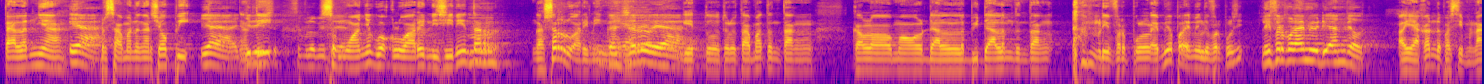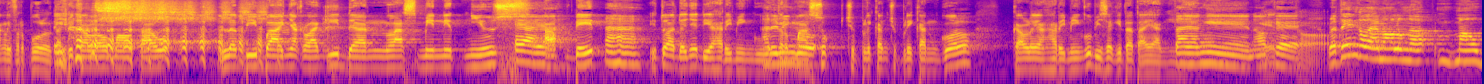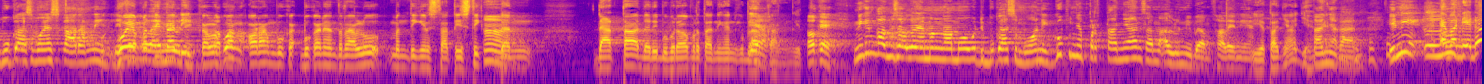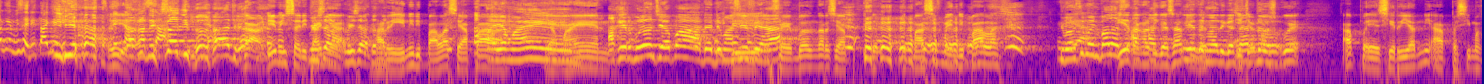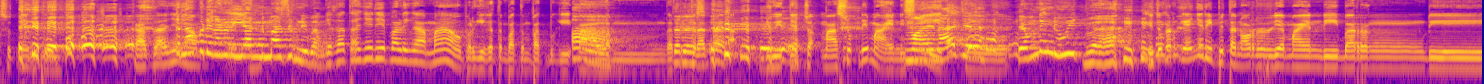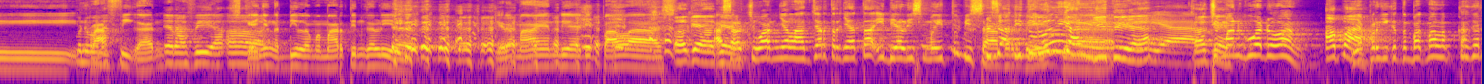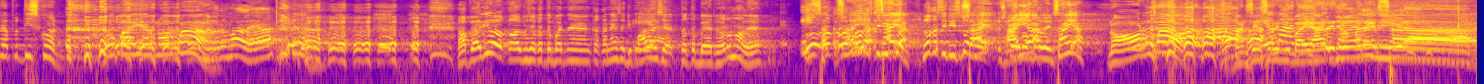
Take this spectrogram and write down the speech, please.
talentnya Iya. bersama dengan Shopee Iya, nanti jadi ya. semuanya gua keluarin di sini ntar nggak seru hari minggu Nggak seru ya. gitu terutama tentang kalau mau dal lebih dalam tentang Liverpool MU apa MU Liverpool sih Liverpool MU di Anfield. Oh ya kan udah pasti menang Liverpool. Iya. Tapi kalau mau tahu lebih banyak lagi dan last minute news Iya, iya. update Aha. itu adanya di hari Minggu. Hari termasuk cuplikan-cuplikan gol. Kalau yang hari Minggu bisa kita tayangi. Tayangin, oke. Gitu. Berarti kan kalau emang lu nggak mau buka semuanya sekarang nih, Gue yang penting tadi, kalau gue orang buka, bukan yang terlalu mentingin statistik Ah. dan data dari beberapa pertandingan ke belakang Iya. gitu. Oke, ini kan kalau misalnya lu emang nggak mau dibuka semua nih, gue punya pertanyaan sama lu nih Bang Valen ya. Iya tanya aja. Tanya kan. Ini lu Emang dia doang yang bisa ditanya. Iya, Iya. kakak Nisa juga nggak ada. Enggak, dia bisa ditanya. Bisa, bisa, hari ini di Palas siapa? Ah, yang main. Yang main. Akhir bulan siapa? Ada di Masif Di ya. Fable ntar siapa? Di Masif main di Palas. Di Masif main balas. Iya tanggal 31 Iya tanggal kan? Ya, 31. cuma maksud gue apa ya Sirian nih apa sih maksudnya gitu. Katanya Kenapa dengan Rian Masif nih Bang? Ya katanya dia paling nggak mau pergi ke tempat-tempat begi Ah. malam tapi Terus? ternyata duitnya cok masuk dia main di Main situ. aja. Yang penting duit, Bang. Itu kan kayaknya repeatan order dia main di bareng di Mana-mana? Raffi kan. Eh Raffi, ya. Terus eh. kayaknya ngedil sama Martin kali ya. Kira main dia di Palas. Oke, oke. Asal cuannya lancar ternyata idealisme itu bisa bisa berbeda. diturunkan gitu ya. Iya. Oke. Cuman gua doang. Apa? Yang pergi ke tempat malam kagak dapet diskon. Gua bayar normal. normal ya. Apalagi kalau bisa ke tempatnya kakaknya di Palas Iya. ya, tetap bayar normal ya. Lo, Sa- lo- lo saya, kasih saya, diskon, lo kasih diskon saya, ya? saya, saya, normal. Man, saya sering mah dibayarin sama Reza. iya.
